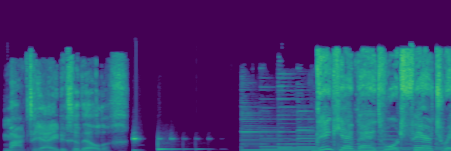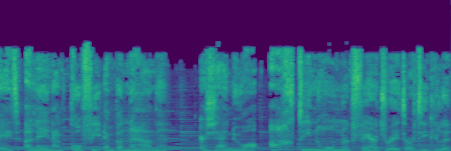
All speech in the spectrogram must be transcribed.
maakt rijden geweldig. Denk jij bij het woord Fairtrade alleen aan koffie en bananen? Er zijn nu al 1800 Fairtrade-artikelen...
